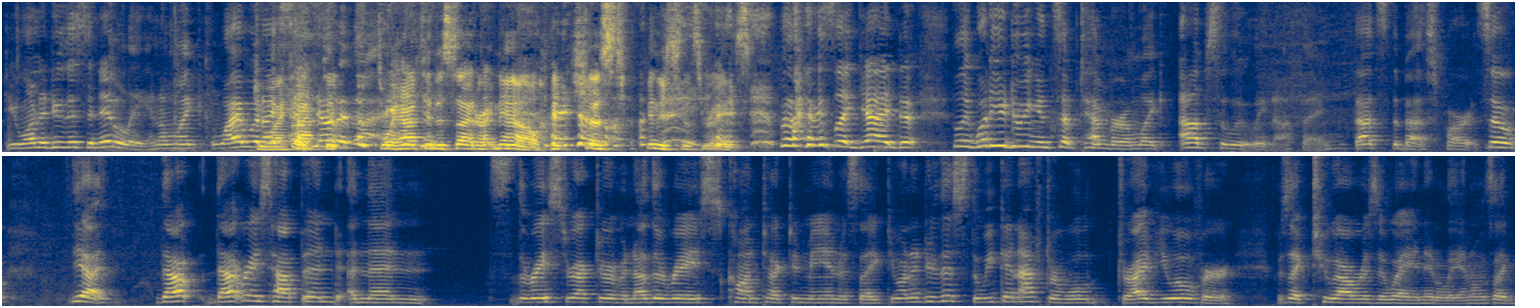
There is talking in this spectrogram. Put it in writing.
Do you want to do this in Italy? And I'm like, Why would I, I say no to, to, that? do I have to decide right now? I I just finished this race. but I was like, yeah, I do. Like, what are you doing in September? I'm like, absolutely nothing. That's the best part. So, yeah, that that race happened, and then the race director of another race contacted me and was like, "Do you want to do this the weekend after? We'll drive you over." It was like two hours away in Italy, and I was like,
